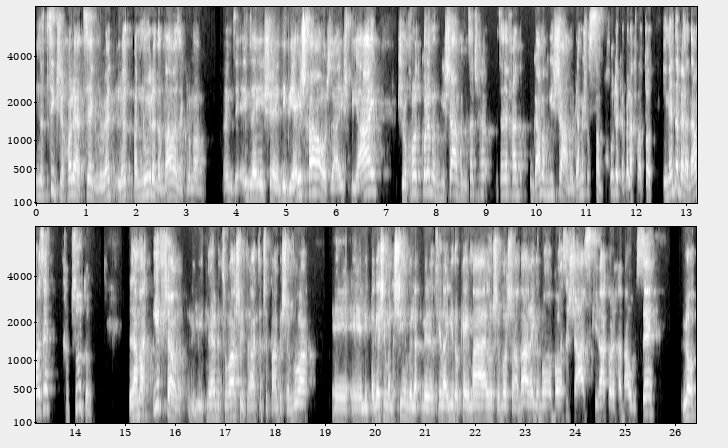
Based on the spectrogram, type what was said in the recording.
נציג שיכול לייצג ובאמת להיות פנוי לדבר הזה, כלומר, אם זה, אם זה האיש DBA שלך, או שזה האיש BI, שהוא יכול להיות כל היום בפגישה, ומצד אחד הוא גם בפגישה, אבל גם יש לו סמכות לקבל החלטות. אם אין את הבן אדם הזה, תחפשו אותו. למה אי אפשר להתנהל בצורה של אינטראקציות של פעם בשבוע, אה, אה, להיפגש עם אנשים ולהתחיל להגיד, אוקיי, מה היה לנו שבוע שעבר, רגע, בואו בוא נעשה שעה סקירה כל אחד מה הוא עושה. לא.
